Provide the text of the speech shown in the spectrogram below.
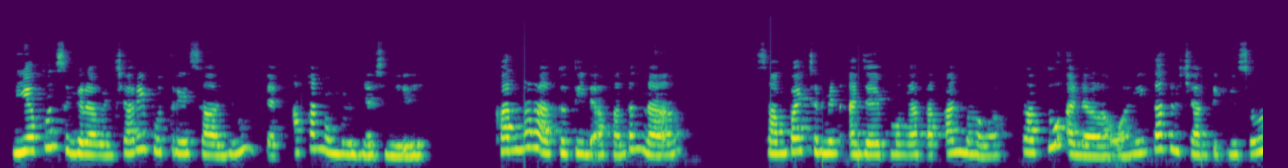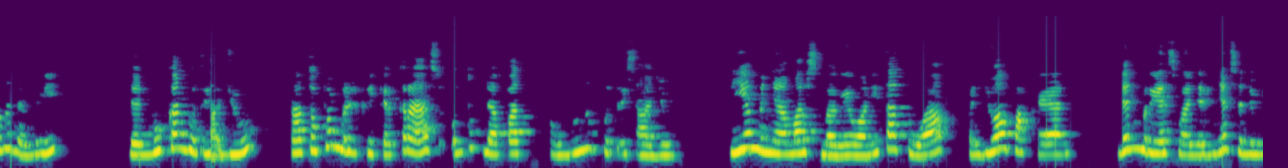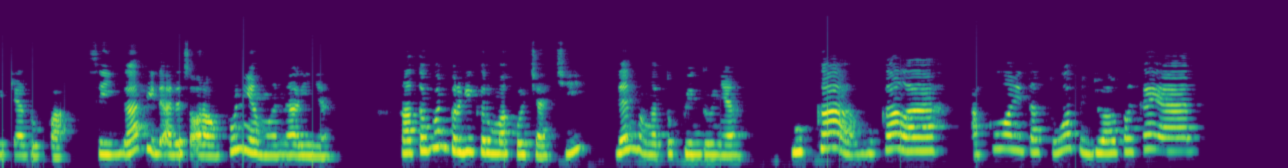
Dia pun segera mencari putri salju dan akan membunuhnya sendiri. Karena ratu tidak akan tenang, sampai cermin ajaib mengatakan bahwa ratu adalah wanita tercantik di seluruh negeri dan bukan putri salju, ratu pun berpikir keras untuk dapat membunuh putri salju. Dia menyamar sebagai wanita tua, penjual pakaian, dan merias wajahnya sedemikian rupa, sehingga tidak ada seorang pun yang mengenalinya. Ratu pun pergi ke rumah kurcaci dan mengetuk pintunya. Buka, bukalah, aku wanita tua penjual pakaian.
